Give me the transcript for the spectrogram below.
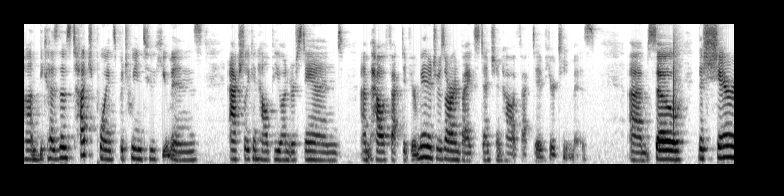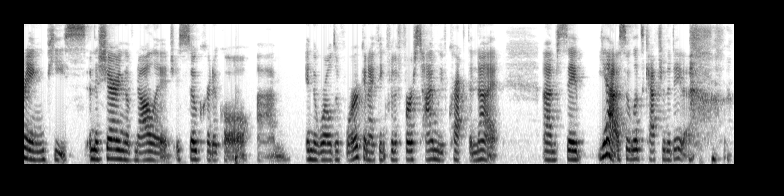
um, because those touch points between two humans actually can help you understand um, how effective your managers are, and by extension, how effective your team is. Um, so the sharing piece and the sharing of knowledge is so critical um, in the world of work. And I think for the first time, we've cracked the nut um, to say, yeah, so let's capture the data.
